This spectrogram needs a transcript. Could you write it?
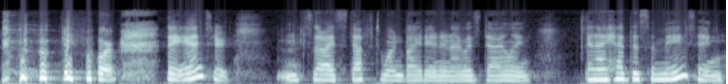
before they answered. And so I stuffed one bite in and I was dialing. And I had this amazing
